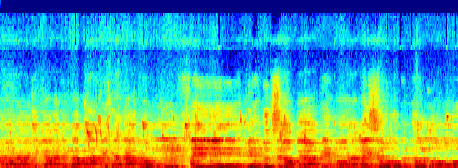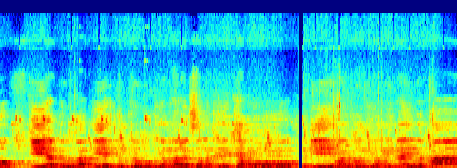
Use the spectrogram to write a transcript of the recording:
หาราชิกาจึงเราอานิทกาพรมเอเปียบบึกสนกาเปียบโอระไมโสกตุลโมจียครูมาเพียคุณครูยมหายสมันเจริญจ้าโมกีวันรุนยมในวันรักตรีนุ่มไหนยสัมพีฮพอระไมรำลุงไหลสมเวียนบ้านไม่เย็นเชื่อมา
